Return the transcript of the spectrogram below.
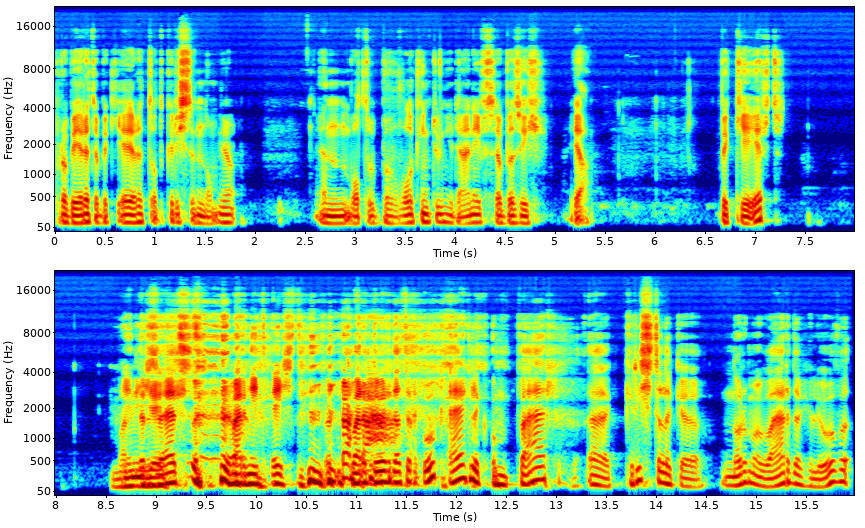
proberen te bekeren tot christendom. Ja. En wat de bevolking toen gedaan heeft, ze hebben zich ja, bekeerd. Maar niet Enerzijds, maar niet echt. Waardoor dat er ook eigenlijk een paar eh, christelijke normen, waarden, geloven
